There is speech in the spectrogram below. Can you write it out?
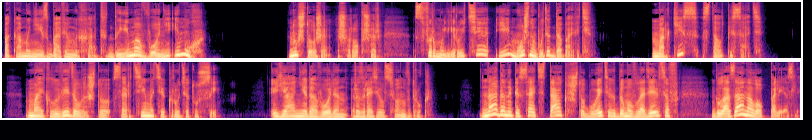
пока мы не избавим их от дыма, вони и мух. Ну что же, Шропшир, сформулируйте, и можно будет добавить. Маркиз стал писать. Майкл увидел, что сэр Тимоти крутит усы. «Я недоволен», — разразился он вдруг. «Надо написать так, чтобы у этих домовладельцев глаза на лоб полезли.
